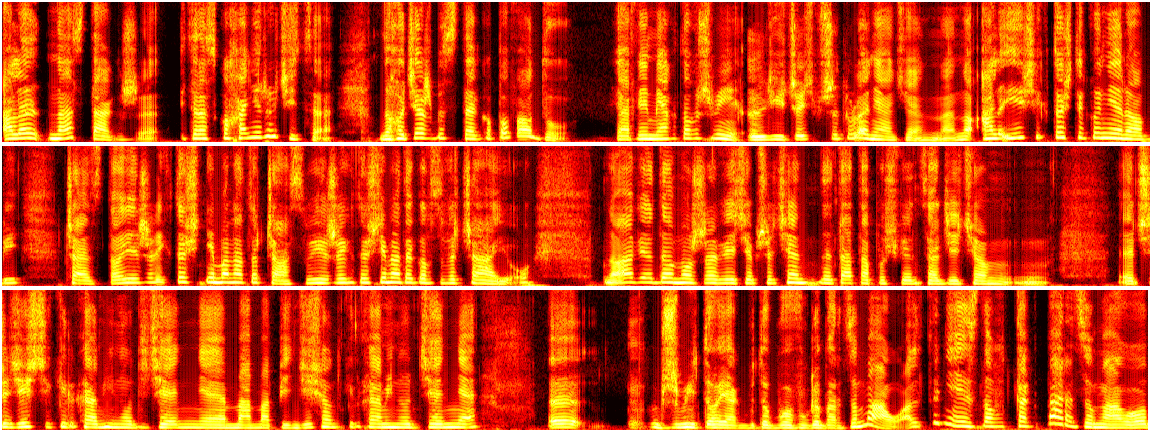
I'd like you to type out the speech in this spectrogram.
ale nas także. I teraz, kochani rodzice, no chociażby z tego powodu, ja wiem, jak to brzmi, liczyć przytulenia dzienne. No ale jeśli ktoś tego nie robi często, jeżeli ktoś nie ma na to czasu, jeżeli ktoś nie ma tego w zwyczaju, no a wiadomo, że wiecie, przeciętny tata poświęca dzieciom 30 mm, kilka minut dziennie, mama 50 kilka minut dziennie, y, brzmi to, jakby to było w ogóle bardzo mało, ale to nie jest no, tak bardzo mało,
